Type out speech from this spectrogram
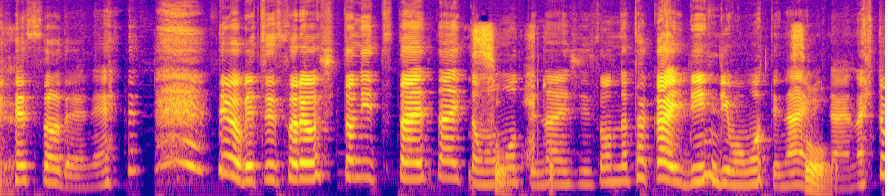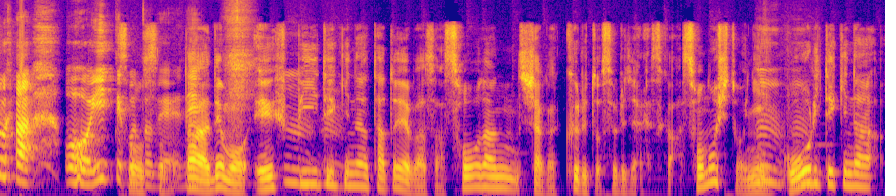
そうだよね。でも別にそれを人に伝えたいとも思ってないしそんな高い倫理も持ってないみたいな人が多いってことだよね。だからでも FP 的な、例えばさ相談者が来るとするじゃないですか。その人に合理的な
